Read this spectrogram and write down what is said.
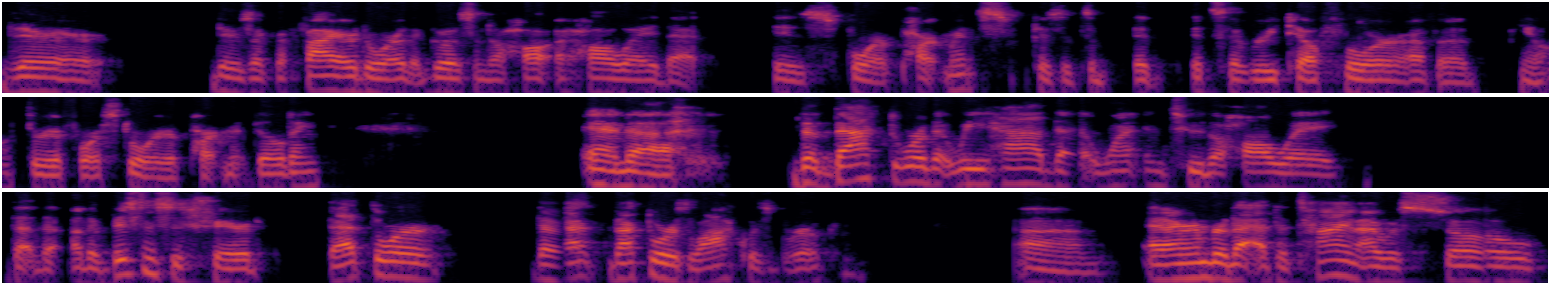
there there's like a fire door that goes into a hallway that is for apartments because it's a it, it's the retail floor of a you know three or four story apartment building and uh the back door that we had that went into the hallway that the other businesses shared that door that that door's lock was broken Um, and I remember that at the time I was so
